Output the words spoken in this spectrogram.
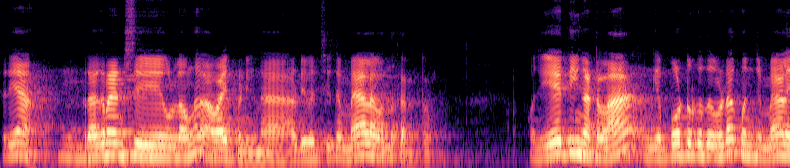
சரியா? ப்ரெக்னன்சி உள்ளவங்க அவாய்ட் பண்ணிக்கணும் அப்படி வச்சுக்கிட்டு மேலே வந்து கரெக்டும் கொஞ்சம் ஏற்றியும் கட்டலாம். இங்கே போட்டிருக்கிறத விட கொஞ்சம் மேலே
